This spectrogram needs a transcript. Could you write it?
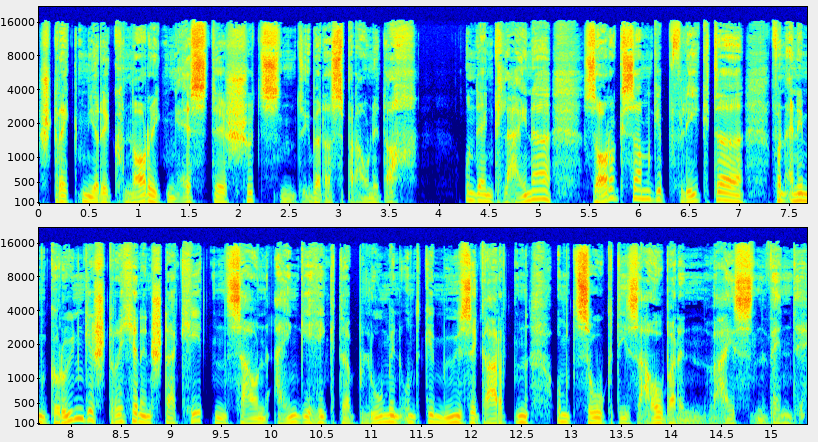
streckten ihre knorrigen Äste schützend über das braune Dach und ein kleiner, sorgsam gepflegter, von einem grün gestrichenen Staketenzaun eingehegter Blumen- und Gemüsegarten umzog die sauberen, weißen Wände.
